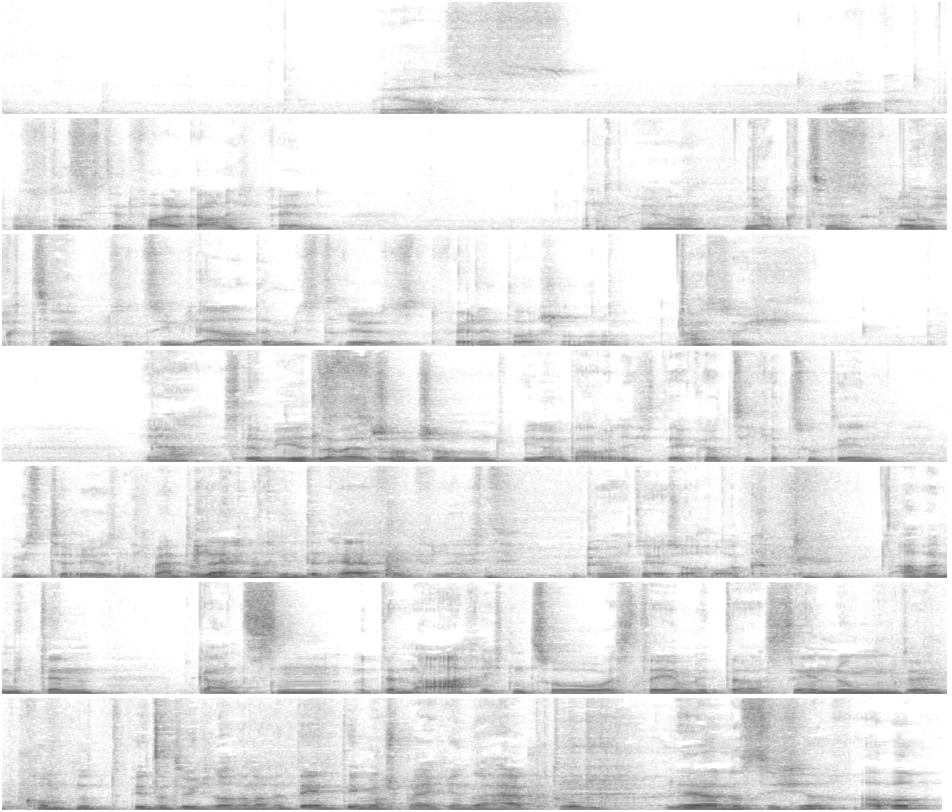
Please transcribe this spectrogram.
Ja, das ist arg. Also, dass ich den Fall gar nicht kenne. Ja, ich. juckt So ziemlich einer der mysteriösesten Fälle in Deutschland, oder? Also ich. Ja, es Bei gibt mittlerweile so- schon, schon wieder ein paar, weil ich- der gehört sicher zu den mysteriösen. Ich meine, Gleich nach Hinterkaifeck vielleicht. ja, der ist auch arg. Aber mit den ganzen, mit den Nachrichten so, weißt du, mit der Sendung, dann kommt, wird natürlich auch noch ein de- dementsprechender Hype drum. Ja, na sicher, aber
